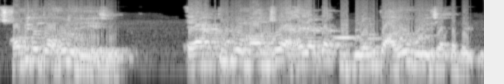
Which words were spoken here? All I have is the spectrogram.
সবই তো দখল হয়ে গেছে। এক টুকরো মাংস, এক হাজারটা কুকুর, আমি তো আগেও বলেছি আপনাদেরকে।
